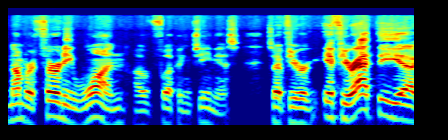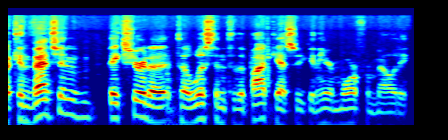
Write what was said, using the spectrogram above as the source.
number 31 of Flipping Genius. So if you're if you're at the uh, convention, make sure to to listen to the podcast so you can hear more from Melody.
